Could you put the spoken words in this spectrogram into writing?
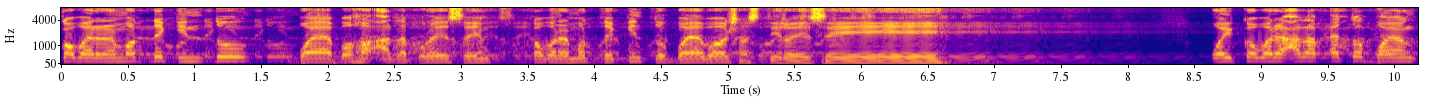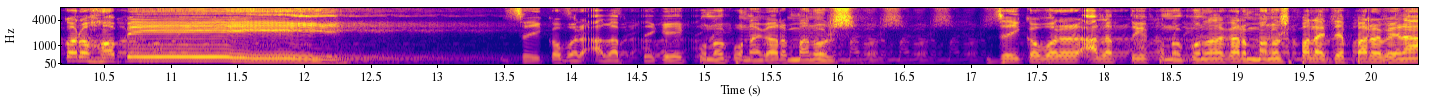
কবরের মধ্যে কিন্তু ভয়াবহ আজাব রয়েছে। কবরের মধ্যে কিন্তু ভয়াবহ শাস্তি রয়েছে। ওই কবরের আলাপ এত ভয়ঙ্কর হবে সেই কবর আলাপ থেকে কোন গুণাগার মানুষ যেই কবরের আলাপ থেকে কোনো গুণাগার মানুষ পালাইতে পারবে না।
